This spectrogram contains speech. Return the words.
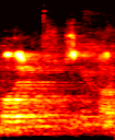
podemos sentar.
